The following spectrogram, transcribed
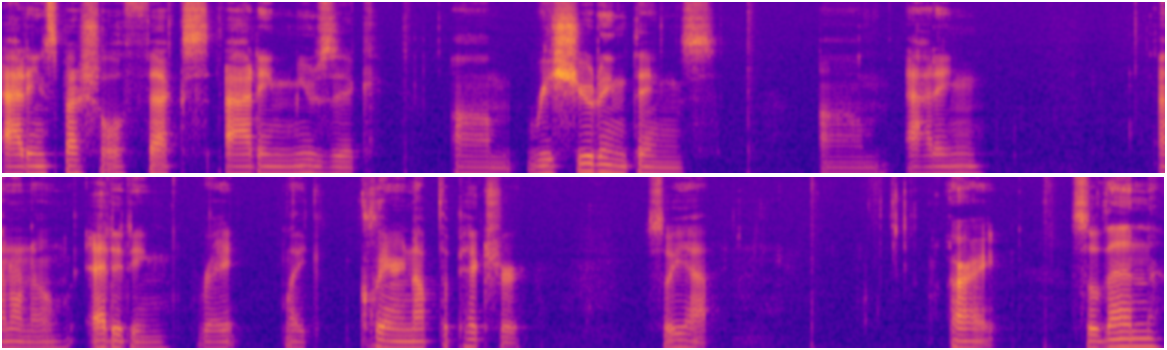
adding special effects, adding music, um, reshooting things, um, adding I don't know, editing, right? Like clearing up the picture. So yeah. All right. So then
